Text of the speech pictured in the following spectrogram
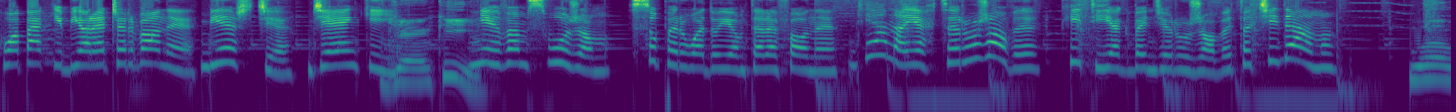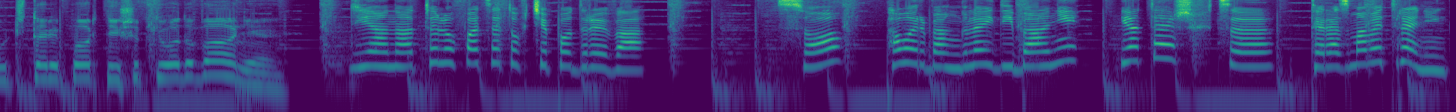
Chłopaki, biorę czerwony. Bierzcie. Dzięki. Dzięki. Niech wam służą. Super ładują telefony. Diana, ja chcę różowy. Kitty, jak będzie różowy, to ci dam. Wow, cztery porty i szybkie ładowanie. Diana, tylu facetów cię podrywa. Co? Powerbank Lady Bunny? Ja też chcę. Teraz mamy trening.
